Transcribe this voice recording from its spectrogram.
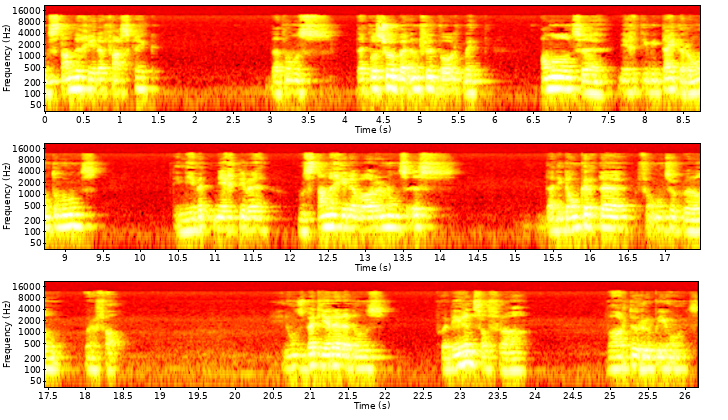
omstandighede vaskyk dat ons dit wil so beïnvloed word met almal se negativiteit rondom ons die nuwe negatiewe omstandighede waarin ons is dat die donkerte vir ons ook wil oorval. En ons bid Here dat ons voortdurend sal vra waartoe roep U ons?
